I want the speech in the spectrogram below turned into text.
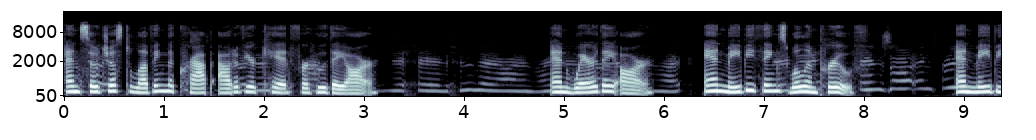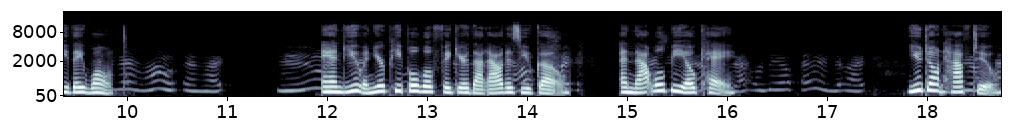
And so just loving the crap out of your kid for who they are and where they are. And maybe things will improve. And maybe they won't. And you and your people will figure that out as you go. And that will be okay. You don't have to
